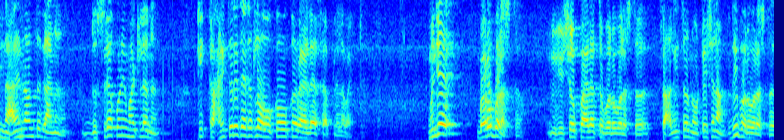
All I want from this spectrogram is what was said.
नारायणरावचं गाणं दुसऱ्या कोणी म्हटलं ना की काहीतरी त्याच्यातलं ओकं ओकं राहिलं असं आपल्याला वाटतं. म्हणजे बरोबर असतं. हिशोब पाहिला तर बरोबर असतं. चालीचं नोटेशन अगदी बरोबर असतं.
